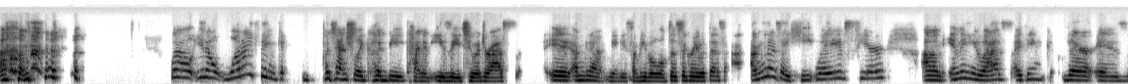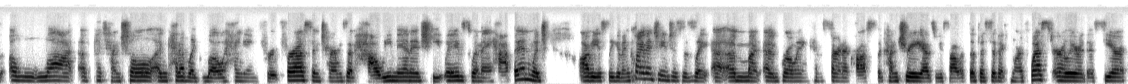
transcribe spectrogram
Um, well, you know, one I think potentially could be kind of easy to address. It, I'm gonna maybe some people will disagree with this. I'm gonna say heat waves here. Um, in the US, I think there is a lot of potential and kind of like low hanging fruit for us in terms of how we manage heat waves when they happen, which obviously given climate changes is like a, a, a, growing concern across the country as we saw with the pacific northwest earlier this year.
